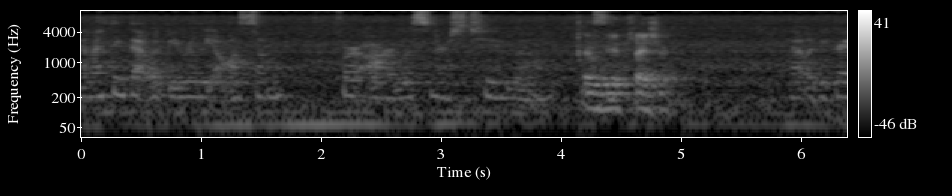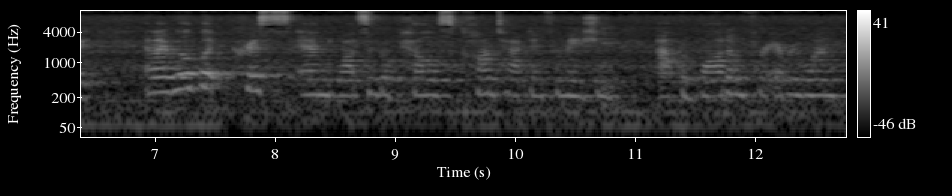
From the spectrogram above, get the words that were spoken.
And I think that would be really awesome for our listeners to, um, It would be a pleasure. that would be great. And I will put Chris and Watson Goepel's contact information at the bottom for everyone,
